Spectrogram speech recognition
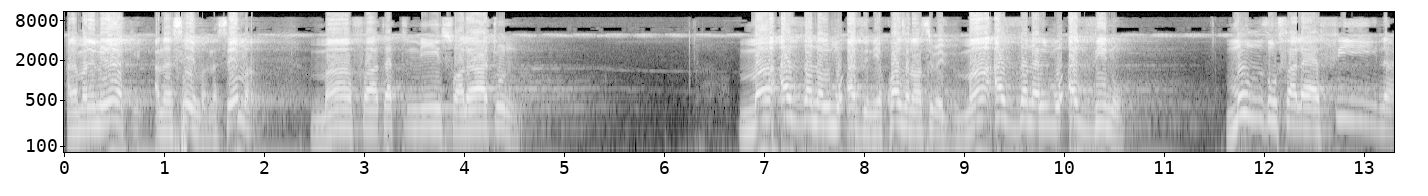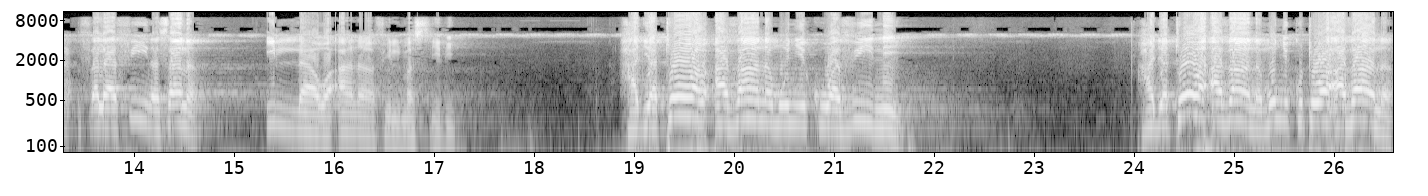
Ana maneno yake anasema anasema ma fatatni salatun ma adhana almuadhin ya kwanza anasema hivi ma adhana almuadhin منذ ثلاثين ثلاثين سنة إلا وأنا في المسجد hajatoa adhana mwenye kuadhini hajatoa adhana mwenye kutoa adhana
